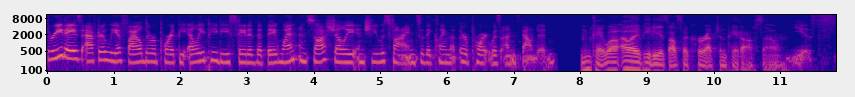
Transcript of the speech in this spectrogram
Three days after Leah filed the report, the LAPD stated that they went and saw Shelley and she was fine, so they claimed that the report was unfounded. Okay. Well, LAPD is also corrupt and paid off. So Yes.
